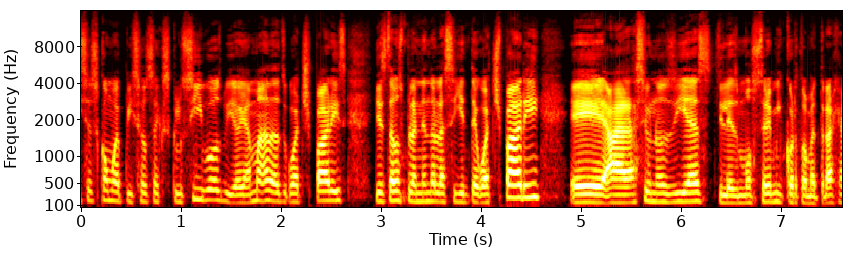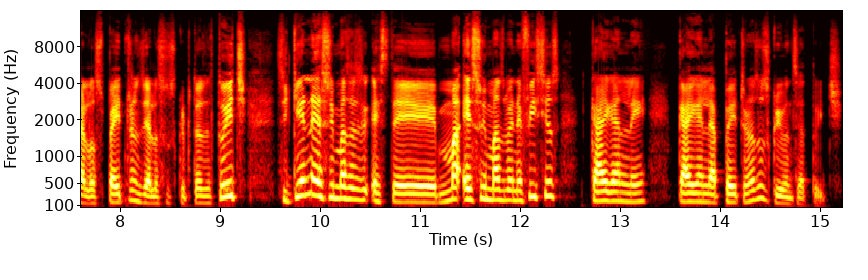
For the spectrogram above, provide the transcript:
beneficios como episodios exclusivos, videollamadas, watch parties. Y estamos planeando la siguiente watch party. Eh, hace unos días les mostré mi cortometraje a los patrons y a los suscriptores de Twitch. Si quieren eso y más, este, eso y más beneficios, cáiganle, cáiganle a Patreon, suscríbanse a Twitch.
